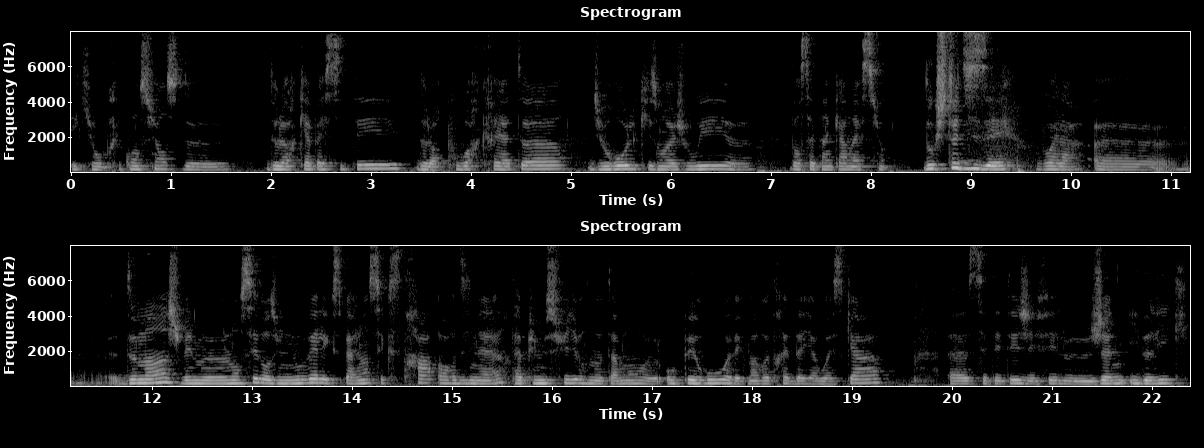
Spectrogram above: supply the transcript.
et qui ont pris conscience de, de leur capacité, de leur pouvoir créateur, du rôle qu'ils ont à jouer euh, dans cette incarnation. Donc je te disais, voilà, euh, demain je vais me lancer dans une nouvelle expérience extraordinaire. Tu as pu me suivre notamment euh, au Pérou avec ma retraite d'ayahuasca. Cet été j'ai fait le jeûne hydrique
